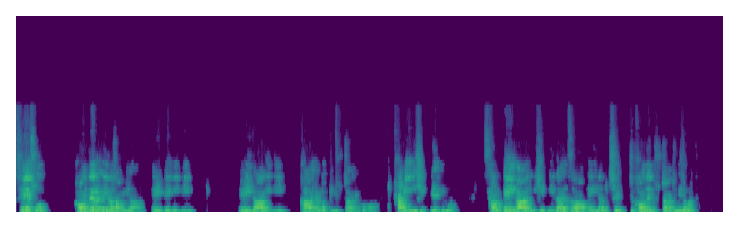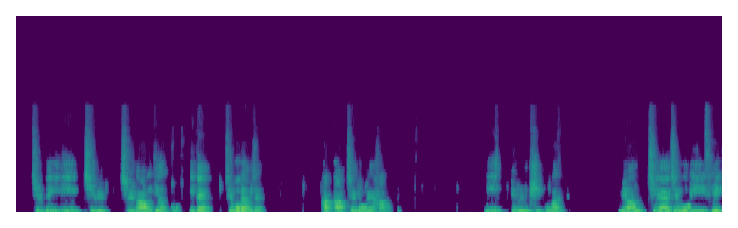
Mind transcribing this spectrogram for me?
세수 가운데를 A로 잡으면 A 빼기 B A 더하기 D가 양옆인 숫자가 될 거고 합이 21이므로 3A가 21이다 해서 A는 7, 즉 가운데 있는 숫자가 정해져 버린다. 7 빼기 D, 7, 7 더하기 D가 됐고 이때 제곱의 합이제 각각 제곱의 합이 165가 됩니다. 면 7의 제곱이 3개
